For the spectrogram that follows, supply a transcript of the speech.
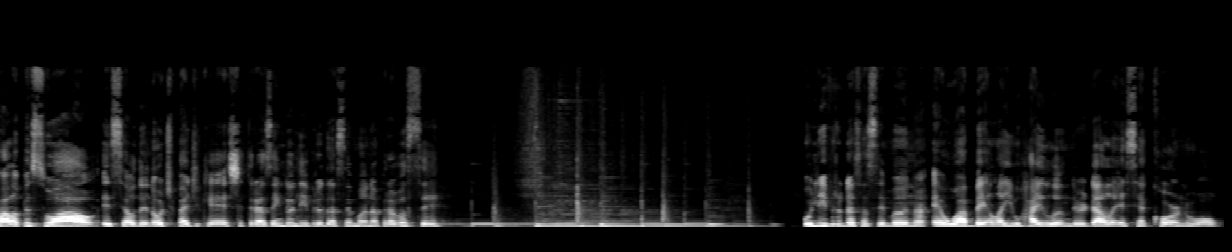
Fala pessoal, esse é o The Note Podcast trazendo o livro da semana para você. O livro dessa semana é o A Bela e o Highlander, da Alessia Cornwall.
